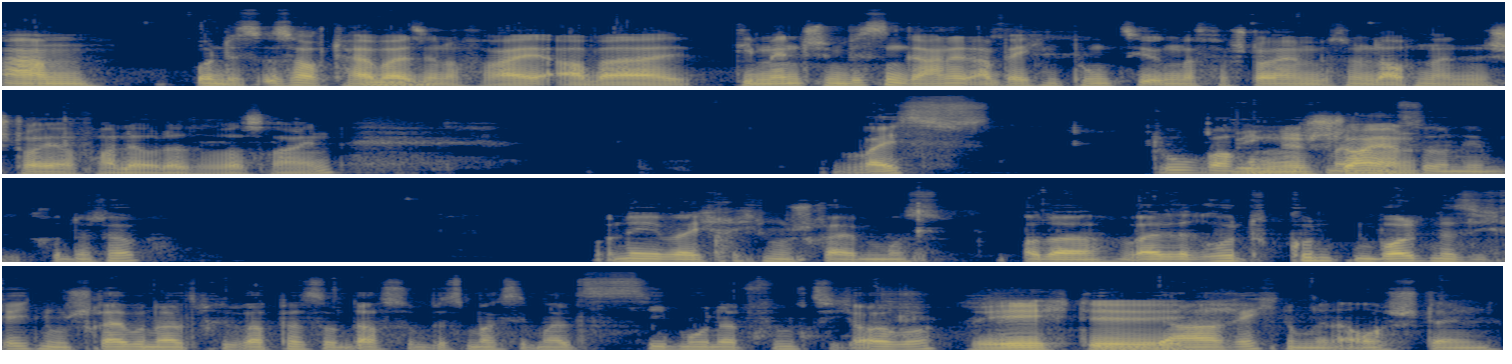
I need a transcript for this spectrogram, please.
Ähm, und es ist auch teilweise Mhm. noch frei, aber die Menschen wissen gar nicht, ab welchem Punkt sie irgendwas versteuern müssen und laufen dann in eine Steuerfalle oder sowas rein. Weißt du, warum Wegen ich mein. Einzelunternehmen gegründet habe? Oh, nee, weil ich Rechnung schreiben muss. Oder weil Kunden wollten, dass ich Rechnung schreibe und als Privatperson darfst du bis maximal 750 Euro im Richtig. Jahr Rechnungen ausstellen.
